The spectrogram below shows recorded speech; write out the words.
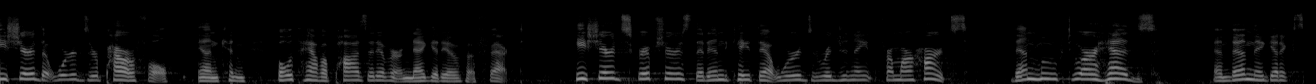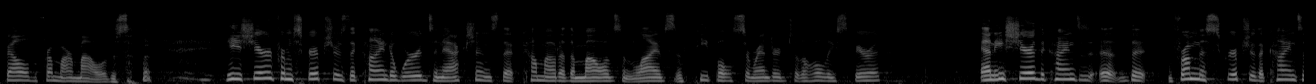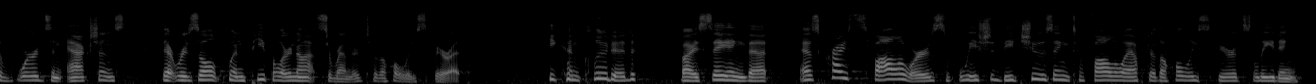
He shared that words are powerful and can both have a positive or negative effect. He shared scriptures that indicate that words originate from our hearts, then move to our heads, and then they get expelled from our mouths. he shared from scriptures the kind of words and actions that come out of the mouths and lives of people surrendered to the Holy Spirit. And he shared the kinds of, uh, the, from the scripture the kinds of words and actions that result when people are not surrendered to the Holy Spirit. He concluded by saying that as Christ's followers, we should be choosing to follow after the Holy Spirit's leading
